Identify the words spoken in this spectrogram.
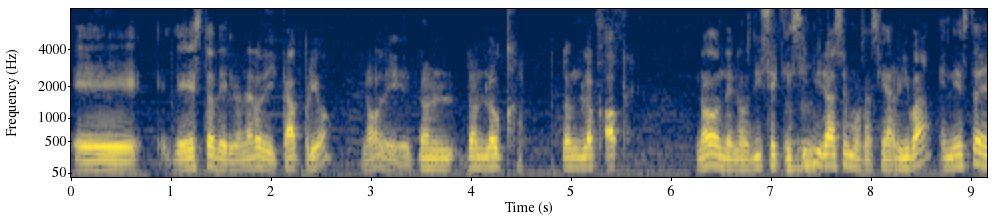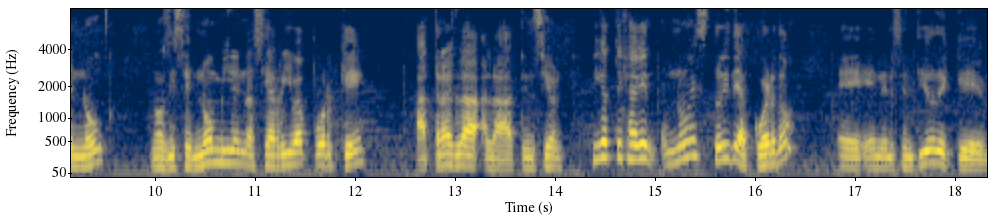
eh, de esta de Leonardo DiCaprio, ¿no? De Don't, Don't Look, Don't Look Up, ¿no? Donde nos dice que si mirásemos hacia arriba, en esta de Nope nos dice no miren hacia arriba porque atrae la, la atención. Fíjate, Hagen, no estoy de acuerdo eh, en el sentido de que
